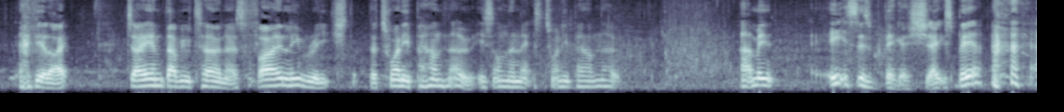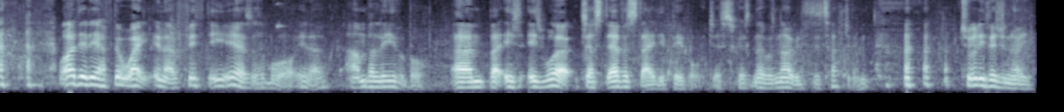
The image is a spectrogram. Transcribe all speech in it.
if you like, JMW Turner has finally reached the £20 note. It's on the next £20 note. I mean, it's as big as Shakespeare. Why did he have to wait, you know, 50 years or more, you know? Unbelievable. Um, but his, his work just devastated people just because there was nobody to touch him. Truly visionary.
